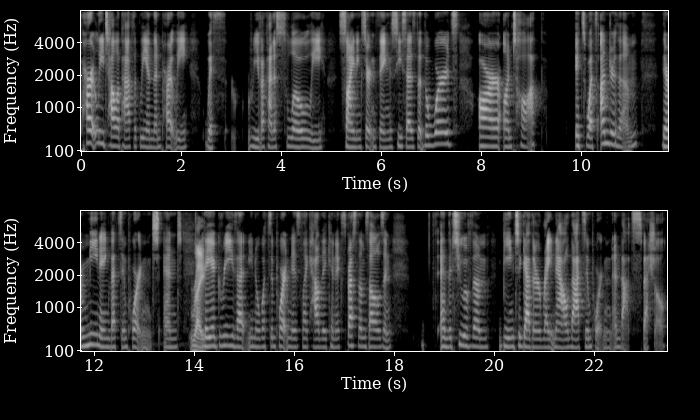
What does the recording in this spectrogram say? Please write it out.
partly telepathically and then partly with riva kind of slowly signing certain things. He says that the words are on top. It's what's under them their meaning that's important. And right. they agree that you know what's important is like how they can express themselves and and the two of them being together right now that's important and that's special.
